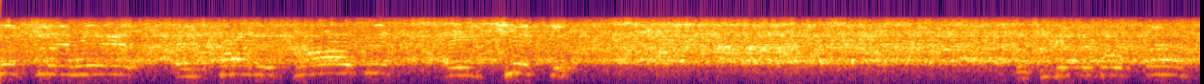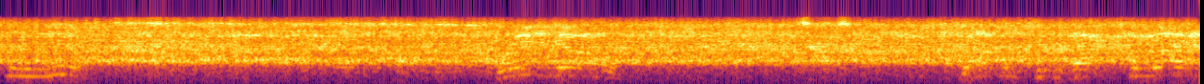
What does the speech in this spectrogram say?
push it ahead and try to drive it and kick it. But you got to go faster than this. Way to go. Robinson backs away.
